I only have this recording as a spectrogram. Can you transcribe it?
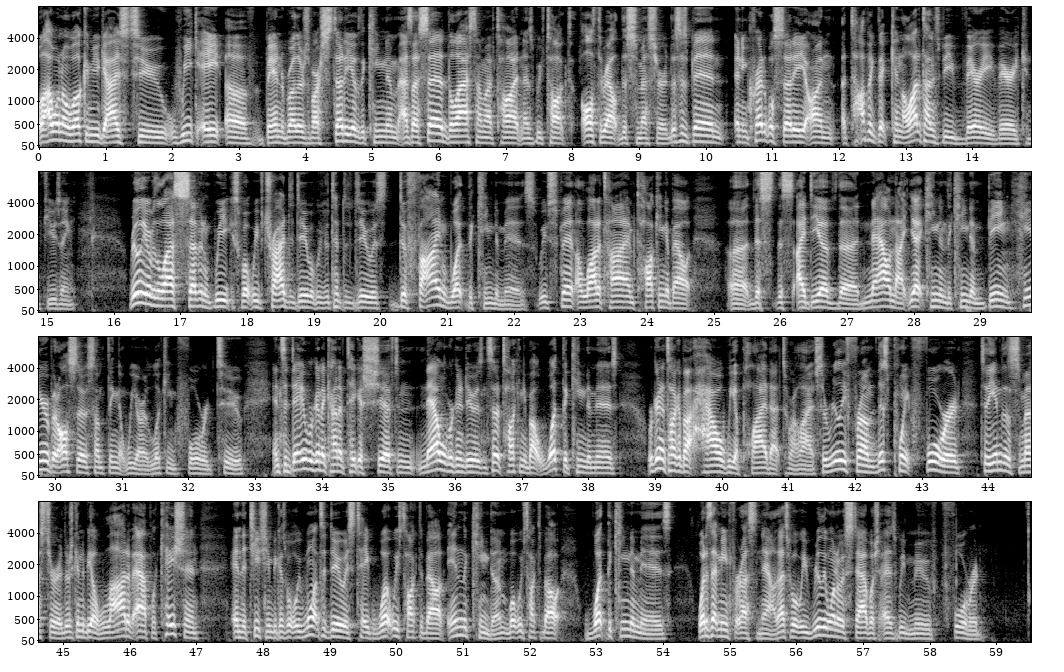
Well, I want to welcome you guys to week eight of Band of Brothers of our study of the kingdom. As I said the last time I've taught, and as we've talked all throughout this semester, this has been an incredible study on a topic that can a lot of times be very, very confusing. Really, over the last seven weeks, what we've tried to do, what we've attempted to do, is define what the kingdom is. We've spent a lot of time talking about uh, this this idea of the now not yet kingdom the kingdom being here but also something that we are looking forward to. And today we're going to kind of take a shift and now what we're going to do is instead of talking about what the kingdom is we're going to talk about how we apply that to our lives. So really from this point forward to the end of the semester there's going to be a lot of application in the teaching because what we want to do is take what we've talked about in the kingdom what we've talked about what the kingdom is what does that mean for us now? That's what we really want to establish as we move forward.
